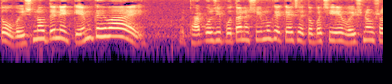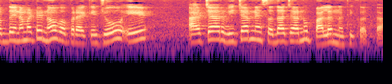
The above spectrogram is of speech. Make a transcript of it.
તો વૈષ્ણવ તેને કેમ કહેવાય? ઠાકોરજી પોતાના શ્રીમુખે કહે છે, તો પછી એ વૈષ્ણવ શબ્દ એના માટે ન વપરાય કે જો એ આચાર, વિચાર ને સદાચારનું પાલન નથી કરતા.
